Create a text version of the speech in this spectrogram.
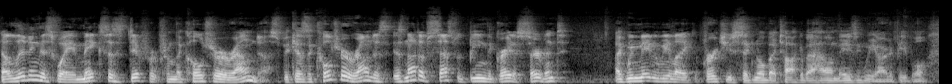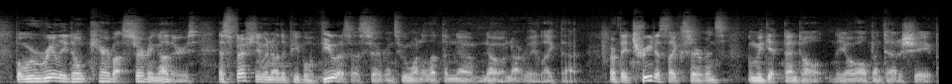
Now, living this way makes us different from the culture around us because the culture around us is not obsessed with being the greatest servant. Like we maybe we like virtue signal by talking about how amazing we are to people, but we really don't care about serving others, especially when other people view us as servants. We want to let them know, no, I'm not really like that. Or if they treat us like servants, then we get bent all, you know, all bent out of shape.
